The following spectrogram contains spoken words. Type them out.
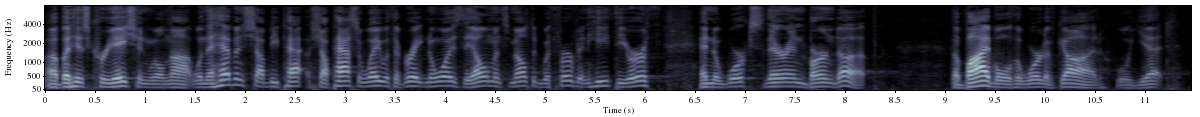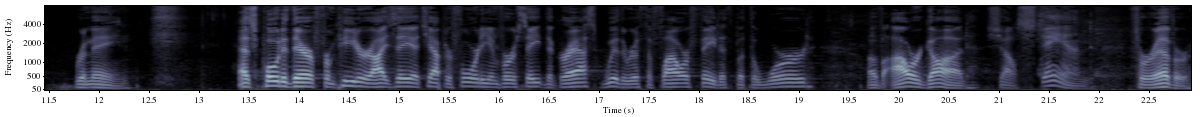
uh, but his creation will not. When the heavens shall, be pa- shall pass away with a great noise, the elements melted with fervent heat, the earth and the works therein burned up, the Bible, the Word of God, will yet remain. As quoted there from Peter, Isaiah chapter 40 and verse 8 The grass withereth, the flower fadeth, but the Word of our God shall stand forever.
